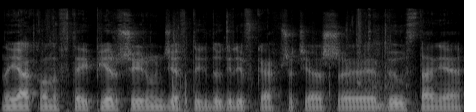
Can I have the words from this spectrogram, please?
No jak on w tej pierwszej rundzie w tych dogrywkach przecież y, był w stanie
